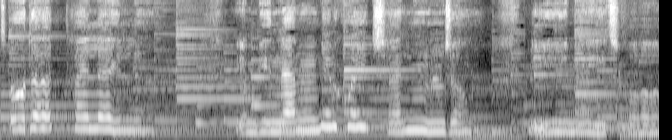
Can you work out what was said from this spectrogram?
走得太累了，眼皮难免会沉重。你没错，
